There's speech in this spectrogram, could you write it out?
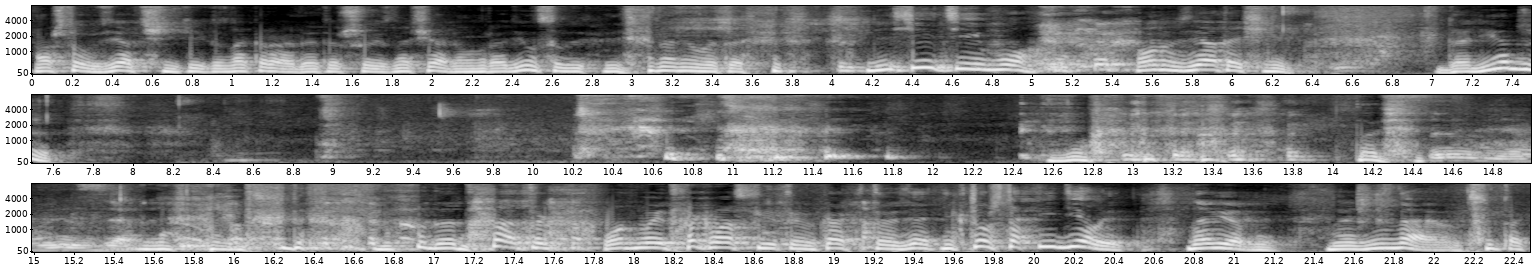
А что, взяточники и казнокрады, это что, изначально он родился, на нем это, несите ему, он взяточник. Да нет же. Ну, да, да, вот мы и так воспитываем, как это взять. Никто же так не делает, наверное. Ну, я не знаю, так,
